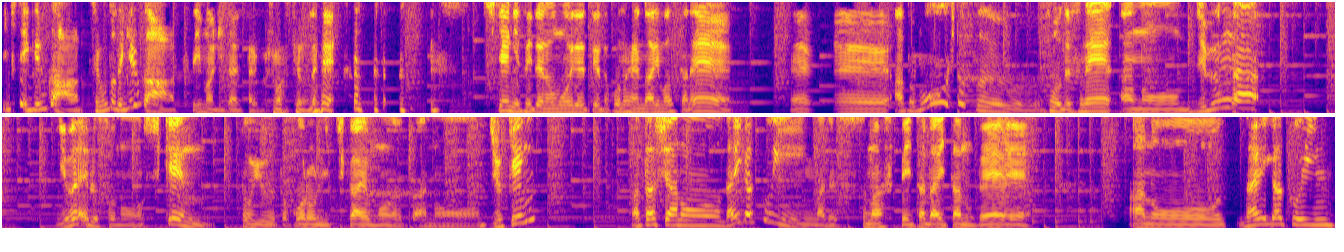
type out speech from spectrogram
生きていけるか、仕事できるか、つって今に至ったりもしますけどね。試験についての思い出っていうとこの辺がありますかね。ええー、あともう一つ、そうですね、あの、自分が、いわゆるその試験というところに近いものだと、あの、受験？私、あの、大学院まで進ませていただいたので、あのー、大学院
